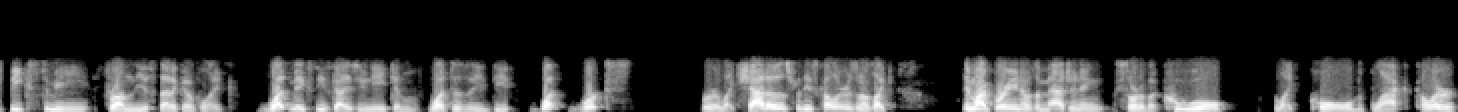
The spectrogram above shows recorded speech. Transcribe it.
speaks to me from the aesthetic of like what makes these guys unique and what does the what works for like shadows for these colors. And I was like in my brain I was imagining sort of a cool like cold black color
